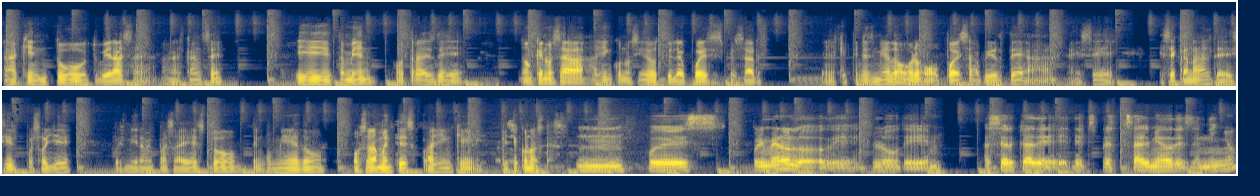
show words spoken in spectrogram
a quien tú tuvieras al alcance? Y también otra vez de, aunque no sea alguien conocido, tú le puedes expresar el que tienes miedo o, puedes abrirte a ese, ese canal de decir, pues oye, pues mira, me pasa esto, tengo miedo, o solamente es alguien que, que sí conozcas? Mm, pues primero lo de, lo de acerca de, expresar el miedo desde niño,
